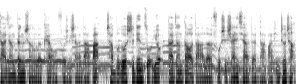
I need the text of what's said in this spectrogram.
大江登上了开往富士山的大巴，差不多十点左右，大江到达了富士山下的大巴停车场。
